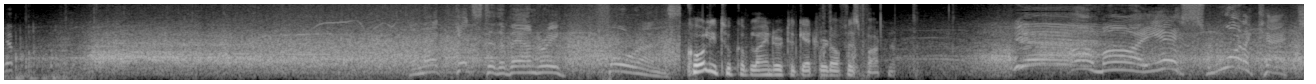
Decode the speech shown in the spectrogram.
Yep. And that gets to the boundary, four runs. Kohli took a blinder to get rid of his partner. Oh my, yes, what a catch.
